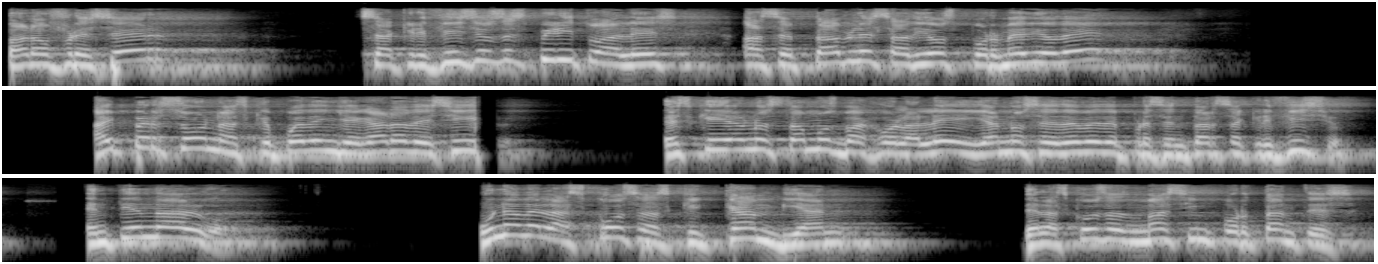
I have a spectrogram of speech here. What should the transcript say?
Para ofrecer sacrificios espirituales aceptables a Dios por medio de hay personas que pueden llegar a decir, es que ya no estamos bajo la ley, ya no se debe de presentar sacrificio. Entienda algo. Una de las cosas que cambian, de las cosas más importantes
